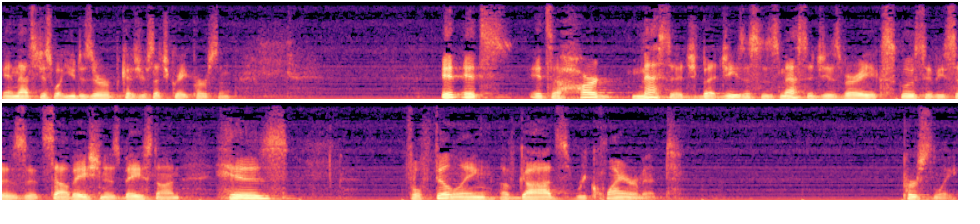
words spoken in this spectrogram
and that's just what you deserve because you're such a great person. It, it's it's a hard message, but Jesus' message is very exclusive. He says that salvation is based on his fulfilling of God's requirement personally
